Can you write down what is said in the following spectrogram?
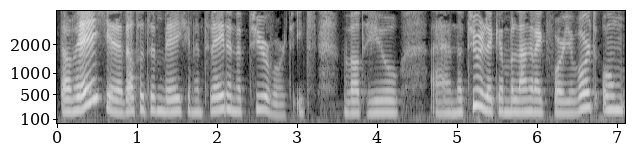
dan weet je dat het een beetje een tweede natuur wordt. Iets wat heel natuurlijk en belangrijk voor je wordt om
